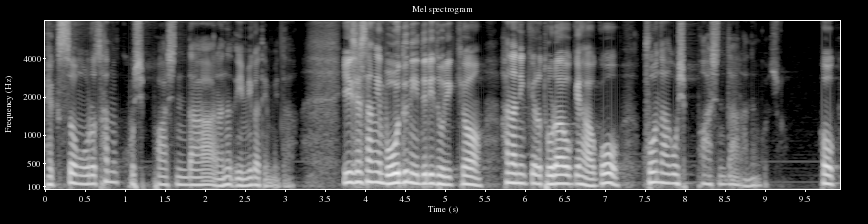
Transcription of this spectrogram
백성으로 삼고 싶어 하신다라는 의미가 됩니다. 이 세상의 모든 이들이 돌이켜 하나님께로 돌아오게 하고 구원하고 싶어 하신다라는 거죠. 혹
